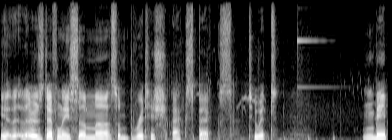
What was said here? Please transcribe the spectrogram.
Yeah, there's definitely some uh, some British aspects to it. Beep.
